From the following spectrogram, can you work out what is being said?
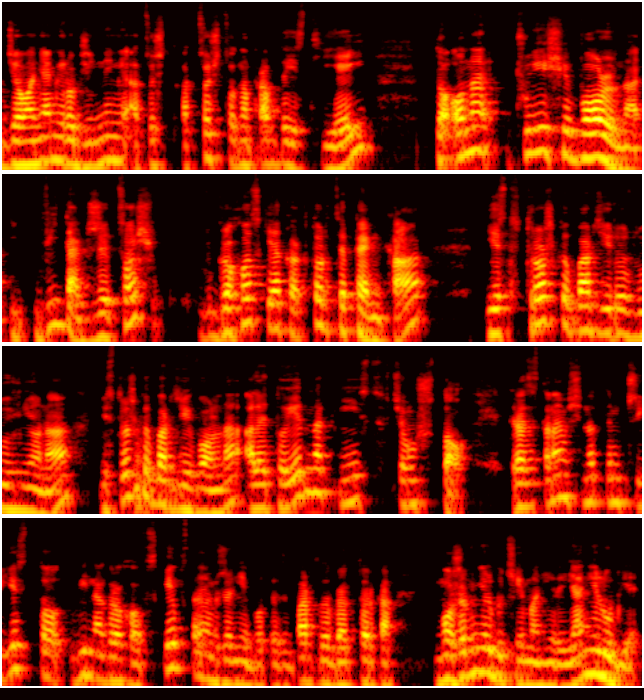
działaniami rodzinnymi, a coś, a coś, co naprawdę jest jej, to ona czuje się wolna i widać, że coś w Grochowskiej jako aktorce pęka, jest troszkę bardziej rozluźniona, jest troszkę bardziej wolna, ale to jednak nie jest wciąż to. Teraz zastanawiam się nad tym, czy jest to wina Grochowskiej. Obstawiam, że nie, bo to jest bardzo dobra aktorka. Możemy nie lubić jej maniery, ja nie lubię,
